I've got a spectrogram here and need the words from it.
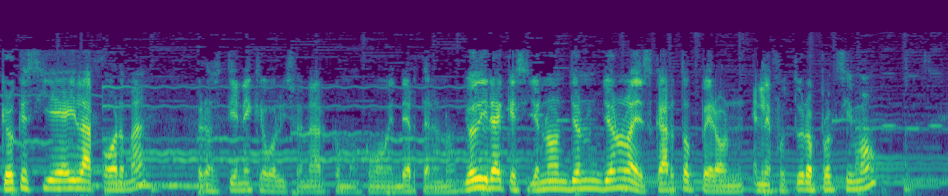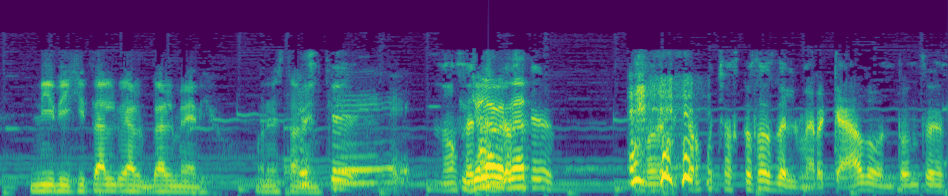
creo que sí hay la forma, pero tiene que evolucionar como, como vendértela, ¿no? Yo diría que sí, yo no, yo, yo no la descarto, pero en el futuro próximo, ni digital ve al, al medio, honestamente. Es que, no sé, la verdad... Que muchas cosas del mercado, entonces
